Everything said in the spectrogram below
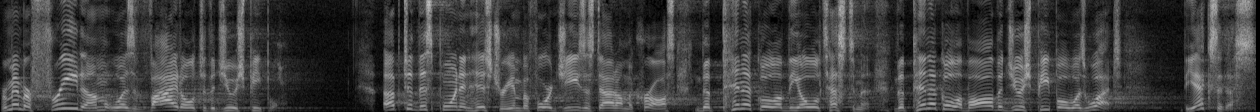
Remember, freedom was vital to the Jewish people. Up to this point in history and before Jesus died on the cross, the pinnacle of the Old Testament, the pinnacle of all the Jewish people was what? The Exodus.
